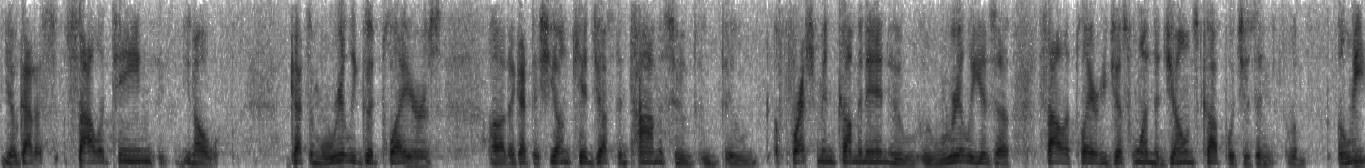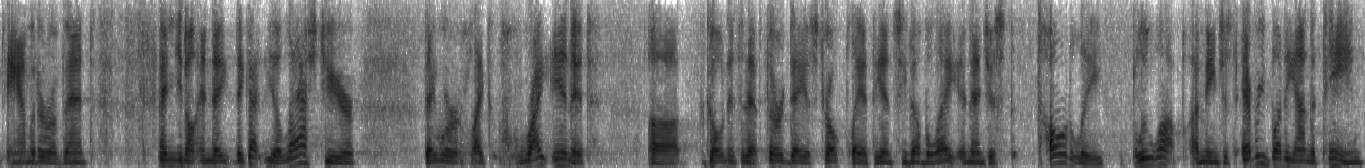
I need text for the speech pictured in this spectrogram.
you know got a solid team. You know, got some really good players. Uh, they got this young kid, Justin Thomas, who, who, who a freshman coming in, who who really is a solid player. He just won the Jones Cup, which is an elite amateur event, and you know, and they they got you know last year they were like right in it uh, going into that third day of stroke play at the NCAA, and then just totally blew up. I mean, just everybody on the team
